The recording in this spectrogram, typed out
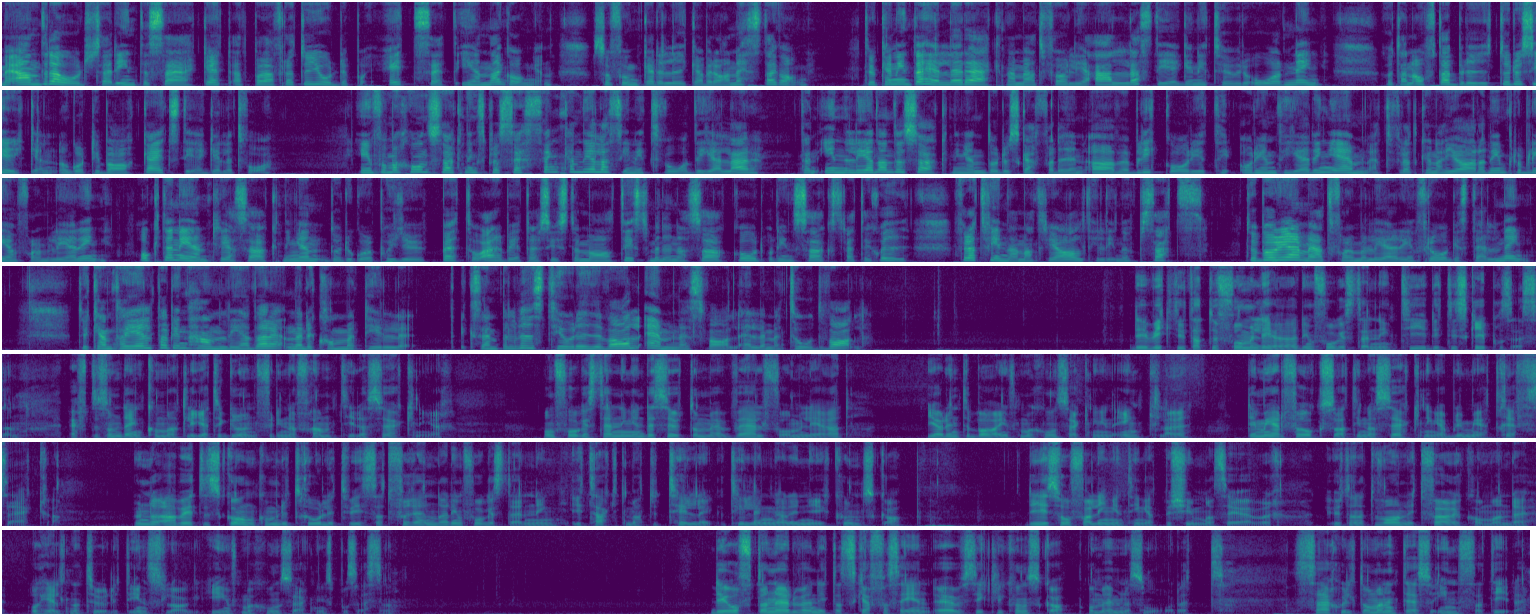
Med andra ord så är det inte säkert att bara för att du gjorde på ett sätt ena gången så funkar det lika bra nästa gång. Du kan inte heller räkna med att följa alla stegen i tur och ordning, utan ofta bryter du cirkeln och går tillbaka ett steg eller två. Informationssökningsprocessen kan delas in i två delar. Den inledande sökningen då du skaffar dig en överblick och orientering i ämnet för att kunna göra din problemformulering. Och den egentliga sökningen då du går på djupet och arbetar systematiskt med dina sökord och din sökstrategi för att finna material till din uppsats. Du börjar med att formulera din frågeställning. Du kan ta hjälp av din handledare när det kommer till exempelvis teorival, ämnesval eller metodval. Det är viktigt att du formulerar din frågeställning tidigt i skrivprocessen eftersom den kommer att ligga till grund för dina framtida sökningar. Om frågeställningen dessutom är välformulerad gör det inte bara informationssökningen enklare, det medför också att dina sökningar blir mer träffsäkra. Under arbetets gång kommer du troligtvis att förändra din frågeställning i takt med att du tillägnar dig ny kunskap. Det är i så fall ingenting att bekymra sig över, utan ett vanligt förekommande och helt naturligt inslag i informationssökningsprocessen. Det är ofta nödvändigt att skaffa sig en översiktlig kunskap om ämnesområdet, särskilt om man inte är så insatt i det.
